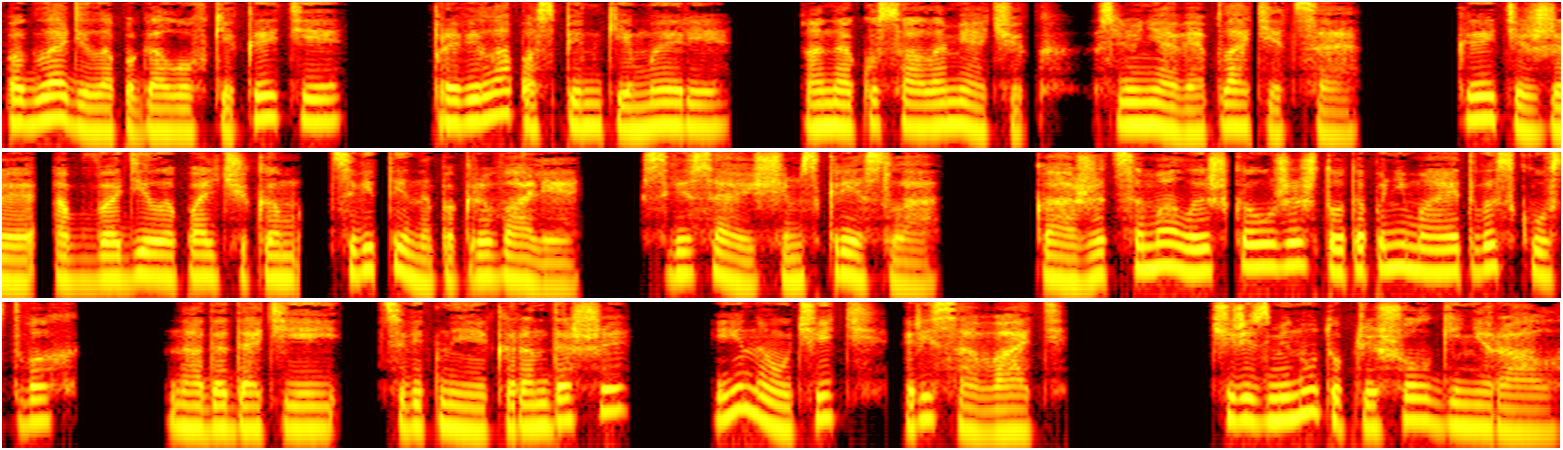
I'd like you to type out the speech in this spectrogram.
Погладила по головке Кэти Провела по спинке Мэри, она кусала мячик, слюнявя платьице. Кэти же обводила пальчиком цветы на покрывале, свисающем с кресла. Кажется, малышка уже что-то понимает в искусствах. Надо дать ей цветные карандаши и научить рисовать. Через минуту пришел генерал.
